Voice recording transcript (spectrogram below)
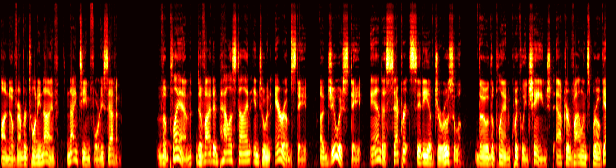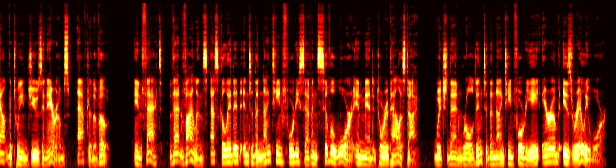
on November 29, 1947. The plan divided Palestine into an Arab state, a Jewish state, and a separate city of Jerusalem, though the plan quickly changed after violence broke out between Jews and Arabs after the vote. In fact, that violence escalated into the 1947 civil war in Mandatory Palestine, which then rolled into the 1948 Arab Israeli War.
